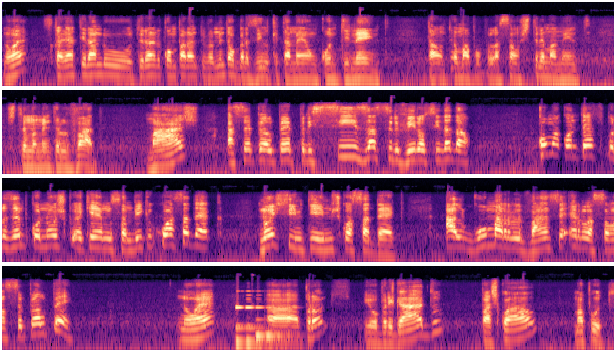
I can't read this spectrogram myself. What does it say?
não é? Se calhar tirando, tirando comparativamente ao Brasil, que também é um continente, então tem uma população extremamente, extremamente elevada. Mas a CPLP precisa servir ao cidadão. Como acontece, por exemplo, conosco aqui em Moçambique com a SADEC. Nós sentimos com a SADEC alguma relevância em relação à CPLP. Não é? Ah, pronto. E obrigado, Pascoal Maputo.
